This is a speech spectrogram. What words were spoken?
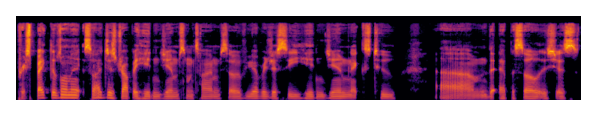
perspectives on it. So I just drop a hidden gem sometimes. So if you ever just see hidden gem next to um, the episode, it's just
